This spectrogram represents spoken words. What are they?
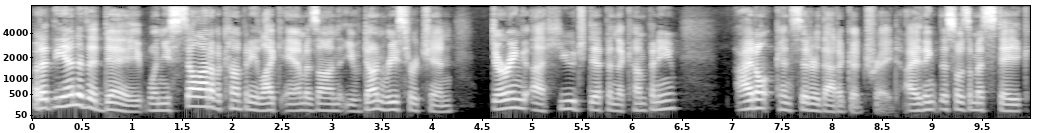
But at the end of the day, when you sell out of a company like Amazon that you've done research in during a huge dip in the company, I don't consider that a good trade. I think this was a mistake,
